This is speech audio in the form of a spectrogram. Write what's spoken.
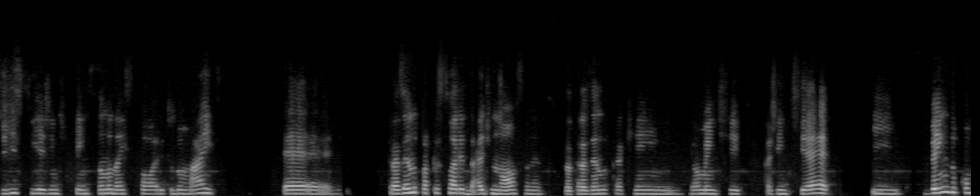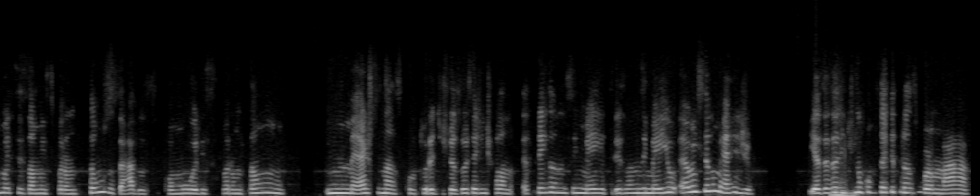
disso e a gente pensando na história e tudo mais, é, trazendo para a pessoalidade nossa, né? Tá trazendo para quem realmente a gente é e vendo como esses homens foram tão usados, como eles foram tão imersos na cultura de Jesus, e a gente falando, é três anos e meio, três anos e meio é o ensino médio. E às vezes a gente uhum. não consegue transformar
